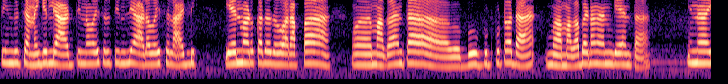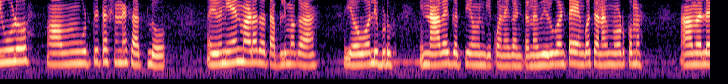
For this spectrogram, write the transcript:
ತಿಂದು ಚೆನ್ನಾಗಿರ್ಲಿ ಆಡ್ ತಿನ್ನೋ ವಯಸ್ಸಲ್ಲಿ ತಿನ್ಲಿ ಆಡೋ ವಯಸ್ಸಲ್ಲಿ ಆಡಲಿ. ಏನು ಮಾಡೋಕ್ಕದದು ಅವರಪ್ಪ ಮಗ ಅಂತ ಬಿಟ್ಬಿಟ್ಟೋದ? ಮಗ ಬೇಡ ನನಗೆ ಅಂತ. ಇನ್ನು ಇವಳು ಹುಟ್ಟಿದ ತಕ್ಷಣ ಸತ್ಲು. ಇವನೇನು ಮಾಡೋದು ತಬ್ಲಿ ಮಗ? ಓಲಿ ಬಿಡು. ಇನ್ನು ನಾವೇ ಗತಿ ಅವನಿಗೆ ಕೊನೆ ಗಂಟ. ನಾವು ಇರು ಗಂಟೆ ಹೆಂಗೋ ಚೆನ್ನಾಗಿ ನೋಡ್ಕೊಮ್ಮ. ಆಮೇಲೆ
